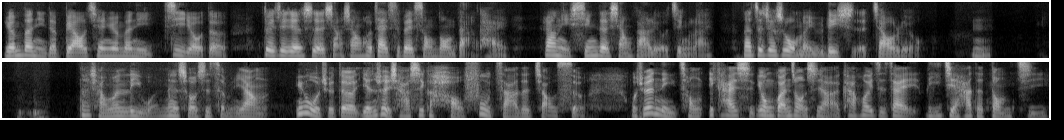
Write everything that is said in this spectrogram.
原本你的标签，原本你既有的对这件事的想象，会再次被松动打开，让你新的想法流进来。那这就是我们与历史的交流。嗯，那想问丽文，那时候是怎么样？因为我觉得盐水侠是一个好复杂的角色。我觉得你从一开始用观众视角来看，会一直在理解他的动机。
